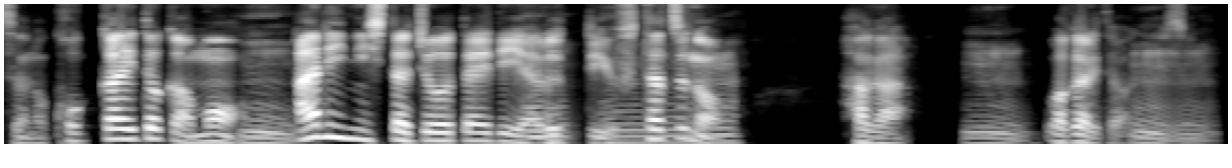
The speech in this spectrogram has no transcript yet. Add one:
その国会とかもうん。ありにした状態でやるっていう2つの派がうん。分かれたわうけですよ。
